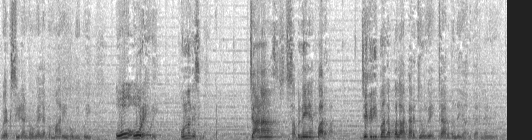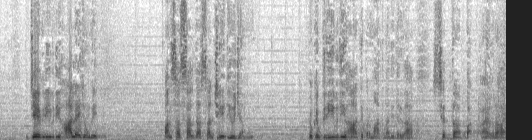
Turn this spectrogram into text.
ਕੋਈ ਐਕਸੀਡੈਂਟ ਹੋ ਗਿਆ ਜਾਂ ਬਿਮਾਰੀ ਹੋ ਗਈ ਕੋਈ। ਉਹ ਉਹ ਰਹਿ ਗਏ। ਉਹਨਾਂ ਦੇ ਸਿਵਾ ਜਾਣਾ ਸਭ ਨੇ ਹੈ, ਪਰ ਜੇ ਗਰੀਬਾਂ ਦਾ ਭਲਾ ਕਰ ਜਾਓਗੇ, ਚਾਰ ਬੰਦੇ ਯਾਦ ਕਰ ਲੈਣਗੇ। ਜੇ ਗਰੀਬ ਦੀ ਹਾਲ ਲੈ ਜਾਓਗੇ 5-7 ਸਾਲ 10 ਸਾਲ ਛੇਤੀ ਹੋ ਜਾਓਗੇ ਕਿਉਂਕਿ ਗਰੀਬ ਦੀ ਹਾਲ ਤੇ ਪਰਮਾਤਮਾ ਦੀ ਦਰਗਾਹ ਸਿੱਧਾ ਰਾਹ ਹੈ।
